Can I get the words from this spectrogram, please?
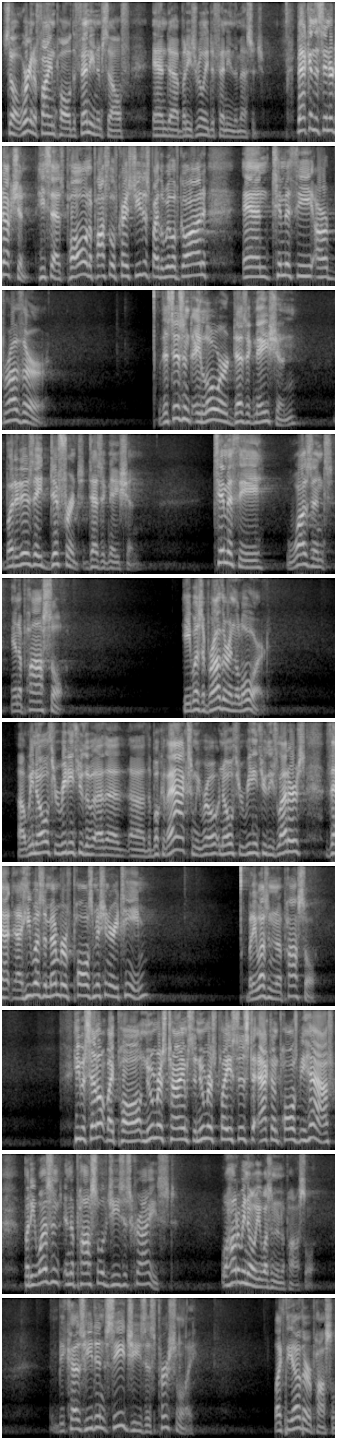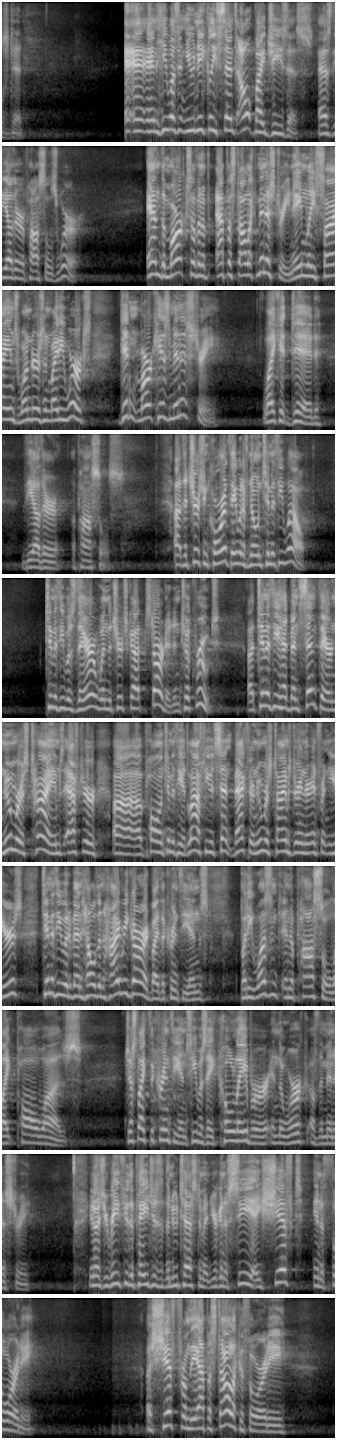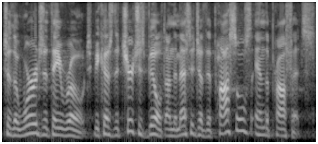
So, we're going to find Paul defending himself, and, uh, but he's really defending the message. Back in this introduction, he says, Paul, an apostle of Christ Jesus by the will of God, and Timothy, our brother. This isn't a lower designation, but it is a different designation. Timothy wasn't an apostle, he was a brother in the Lord. Uh, we know through reading through the, uh, the, uh, the book of Acts, and we wrote, know through reading through these letters, that uh, he was a member of Paul's missionary team but he wasn't an apostle. He was sent out by Paul numerous times to numerous places to act on Paul's behalf, but he wasn't an apostle of Jesus Christ. Well, how do we know he wasn't an apostle? Because he didn't see Jesus personally, like the other apostles did. And he wasn't uniquely sent out by Jesus as the other apostles were. And the marks of an apostolic ministry, namely signs, wonders, and mighty works, didn't mark his ministry like it did the other apostles. Uh, the church in Corinth, they would have known Timothy well. Timothy was there when the church got started and took root. Uh, Timothy had been sent there numerous times after uh, Paul and Timothy had left. He was sent back there numerous times during their infant years. Timothy would have been held in high regard by the Corinthians, but he wasn't an apostle like Paul was. Just like the Corinthians, he was a co laborer in the work of the ministry. You know, as you read through the pages of the New Testament, you're going to see a shift in authority, a shift from the apostolic authority to the words that they wrote, because the church is built on the message of the apostles and the prophets.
